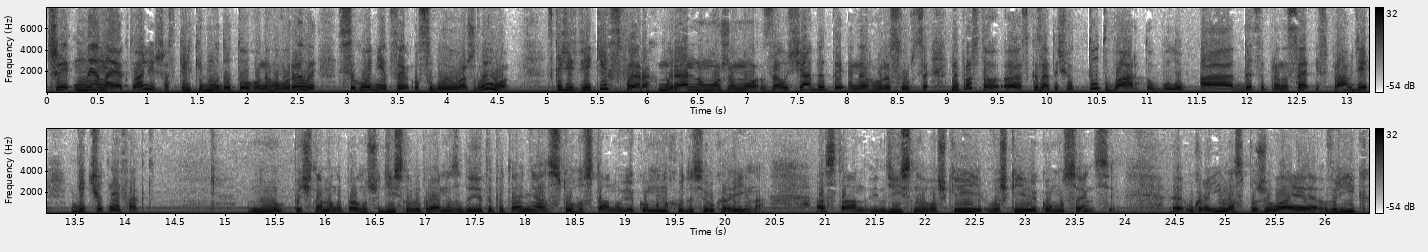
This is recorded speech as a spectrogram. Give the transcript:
чи не найактуальніша, скільки б ми до того не говорили. Сьогодні це особливо важливо. Скажіть, в яких сферах ми реально можемо заощадити енергоресурси? Не просто е, сказати, що тут варто було б, а де це принесе і справді відчутний ефект. Ну, почнемо, напевно, що дійсно ви правильно задаєте питання з того стану, в якому знаходиться Україна. А стан він дійсно важкий, важкий в якому сенсі. Е, Україна споживає в рік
